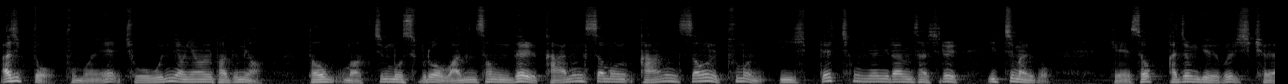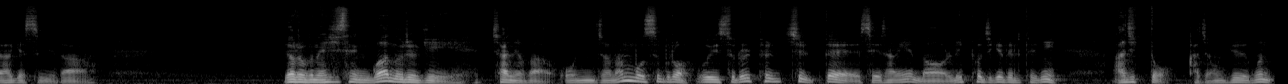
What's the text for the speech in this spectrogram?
아직도 부모의 좋은 영향을 받으며 더욱 멋진 모습으로 완성될 가능성을, 가능성을 품은 20대 청년이라는 사실을 잊지 말고 계속 가정교육을 시켜야 하겠습니다. 여러분의 희생과 노력이 자녀가 온전한 모습으로 의술을 펼칠 때 세상에 널리 퍼지게 될 테니 아직도 가정교육은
